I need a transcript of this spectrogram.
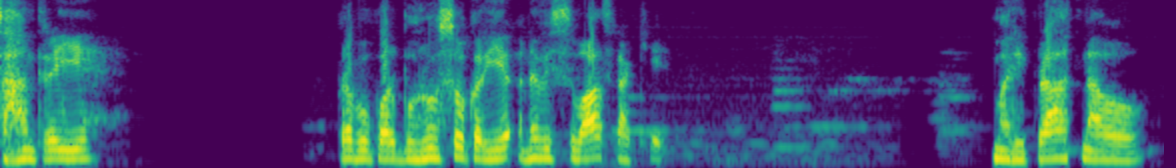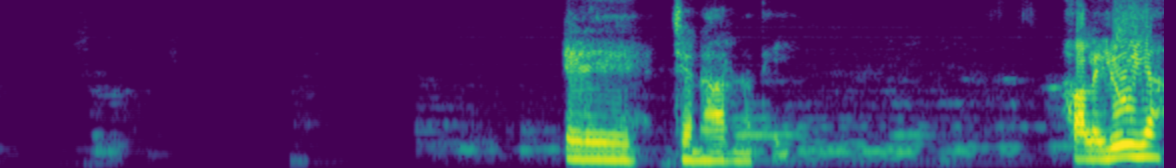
શાંત રહીએ પ્રભુ પર ભરોસો કરીએ અને વિશ્વાસ રાખીએ. મારી પ્રાર્થનાઓ એળે જનાર નથી. હાલેલુયા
